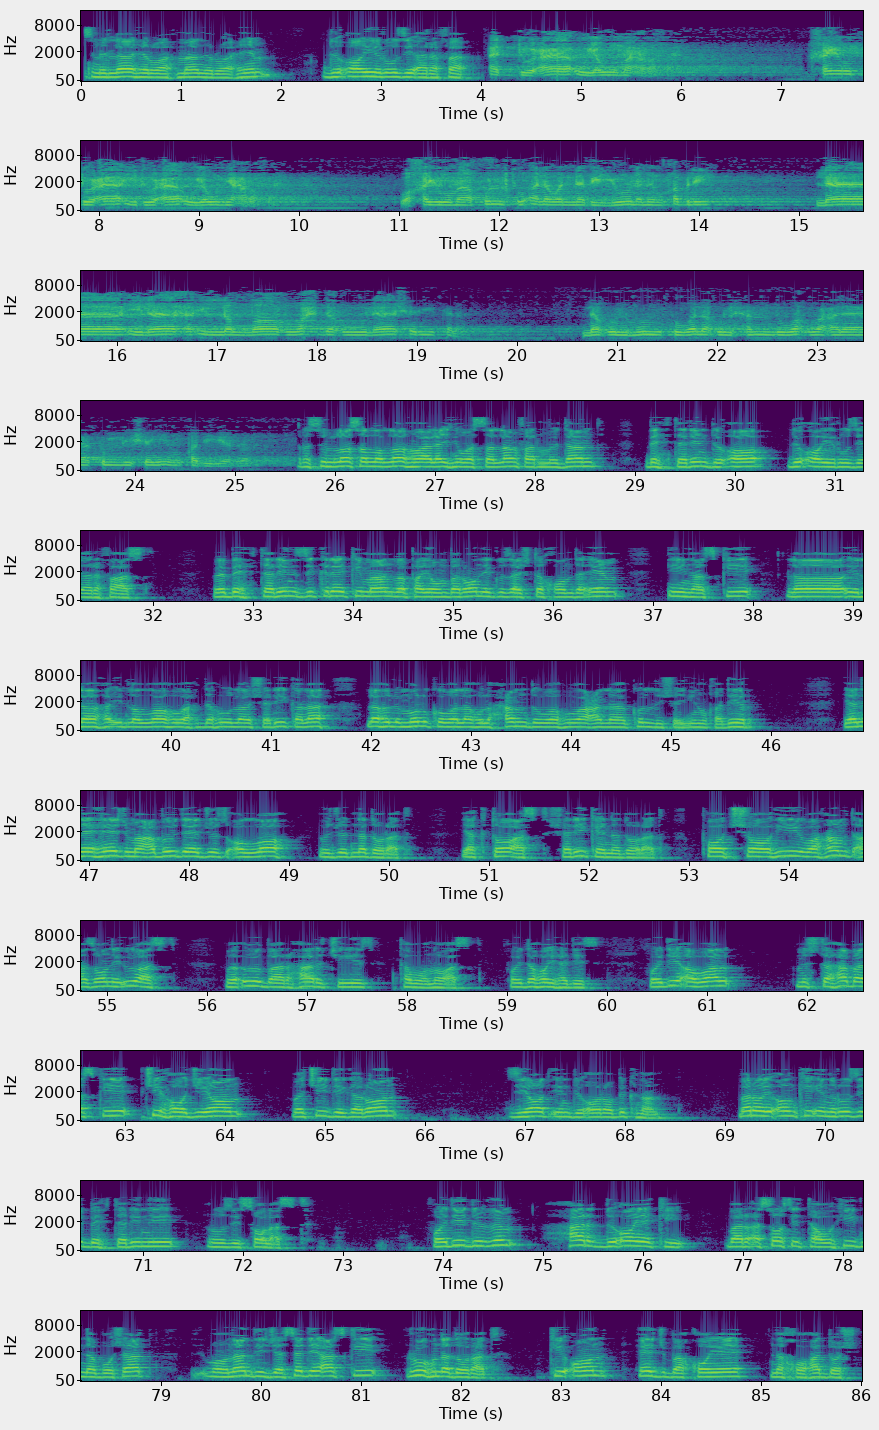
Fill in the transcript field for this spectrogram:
بسم الله الرحمن الرحيم. دعاء روز عرفة. الدعاء يوم عرفة. خير الدعاء دعاء يوم عرفة. وخير ما قلت أنا والنبيون من قبلي. لا إله إلا الله وحده لا شريك له. له الملك وله الحمد وهو على كل شيء قدير. رسول الله صلى الله عليه وسلم فرمودند беҳтарин дуо дуои рӯзи арафа аст. Ва беҳтарин зикре ки ман ва паёмбарони гузашта хондаем ин аст ки ла илаҳа иллаллоҳ ваҳдаҳу ла шарика лаҳ лаҳул мулку ва лаҳул ҳамду ва ҳуа ала кулли шайъин қадир яъне ҳеҷ маъбуде ҷуз оллоҳ вуҷуд надорад. Якто аст шарике надорад. Подшоҳӣ ва ҳамд аз они ӯ аст ва ӯ бар ҳар чиз тавоно аст фоидаҳои ҳадис. Фоидаи аввал мустаҳаб аст ки чӣ ҳоҷиён ва чӣ дигарон зиёд ин дуоро бикунанд. Барои он ки ин рӯзи беҳтарини рӯзи сол аст. Фоидаи дуввум ҳар дуое ки бар асоси тавҳид набошад монанди ҷасаде аст ки рӯҳ надорад ки он ҳеҷ бақое нахоҳад дошт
